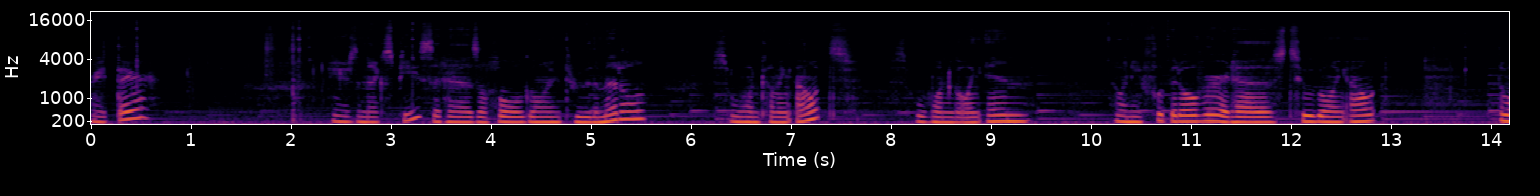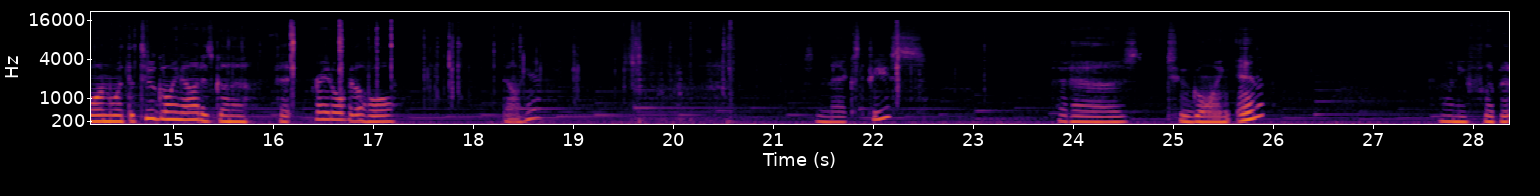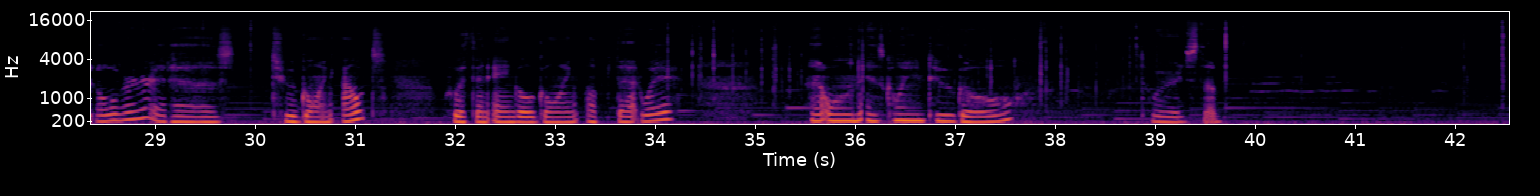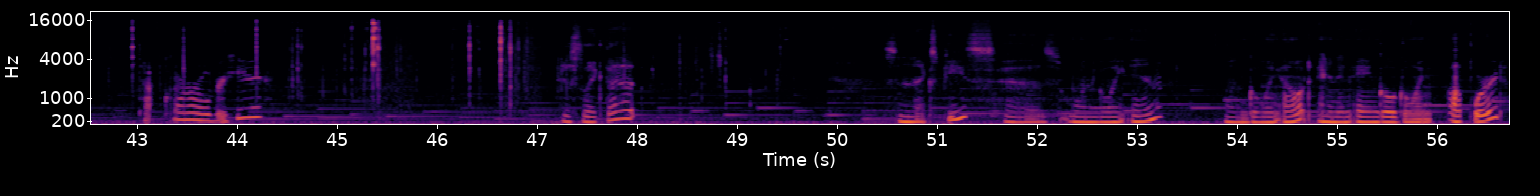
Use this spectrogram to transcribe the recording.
right there. Here's the next piece. It has a hole going through the middle. So one coming out, so one going in. And when you flip it over, it has two going out. The one with the two going out is going to right over the hole down here. So next piece, it has two going in. When you flip it over, it has two going out with an angle going up that way. That one is going to go towards the top corner over here. Just like that. So next piece has one going in, one going out, and an angle going upward.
